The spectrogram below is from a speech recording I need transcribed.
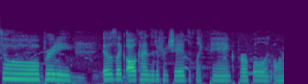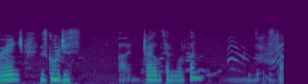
so pretty. It was like all kinds of different shades of like pink, purple, and orange. It was gorgeous. Uh, child is having a little fun. This child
